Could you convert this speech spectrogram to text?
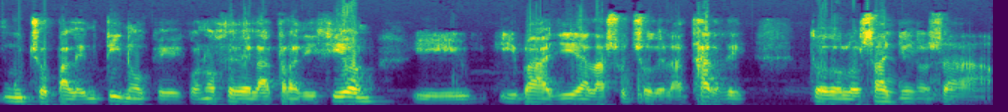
mucho palentino que conoce de la tradición y, y va allí a las 8 de la tarde todos los años a,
